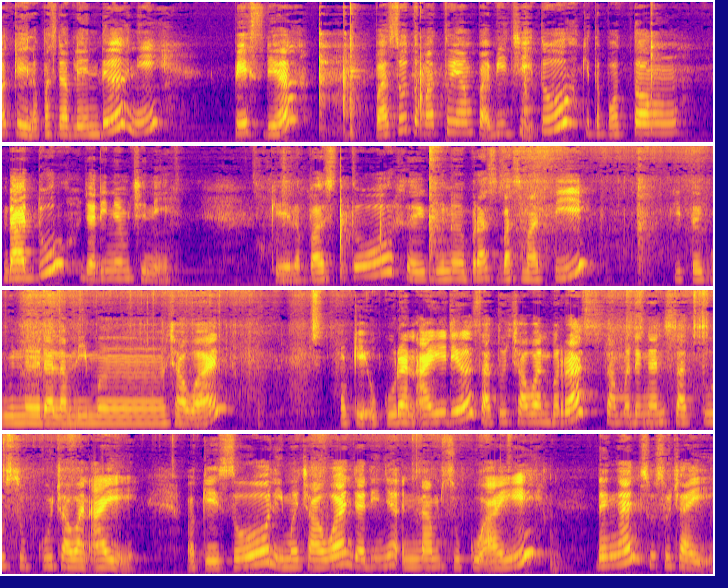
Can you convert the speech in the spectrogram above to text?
Okey, lepas dah blender ni paste dia. Lepas tu tomato yang 4 biji tu kita potong dadu jadinya macam ni. Okey, lepas tu saya guna beras basmati. Kita guna dalam 5 cawan. Okey, ukuran air dia satu cawan beras sama dengan satu suku cawan air. Okey, so 5 cawan jadinya 6 suku air dengan susu cair.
